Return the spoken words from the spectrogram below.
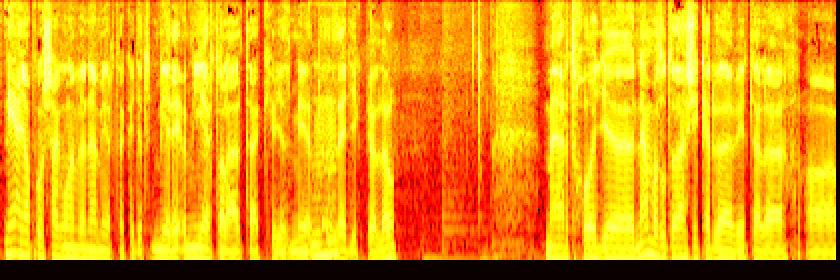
néhány apróság van, amivel nem értek egyet, hogy miért, miért találták ki, hogy ez miért uh-huh. az egyik például mert hogy nem az utazási kedvelvétele a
